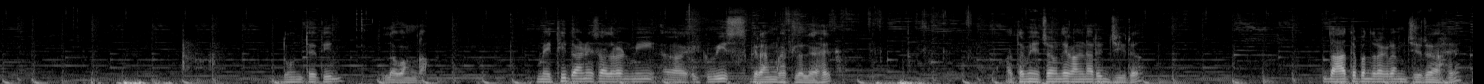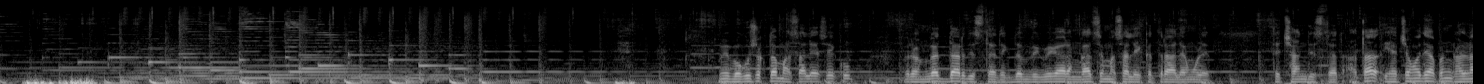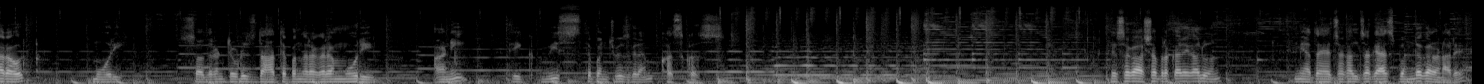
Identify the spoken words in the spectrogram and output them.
दोन ते तीन लवंगा. मेथी दाणे साधारण मी एकवीस ग्रॅम घातलेले आहेत. आता मी याच्यामध्ये घालणार आहे जिरं. दहा ते पंधरा ग्रॅम जिरं आहे. तुम्ही बघू शकता मसाले असे खूप रंगतदार दिसत आहेत एकदम वेगवेगळ्या रंगाचे मसाले एकत्र आल्यामुळे ते छान दिसतात. आता ह्याच्यामध्ये आपण घालणार आहोत मोहरी. साधारण तेवढीच दहा ते पंधरा ग्रॅम मोहरी आणि एक वीस ते पंचवीस ग्रॅम खसखस. हे सगळं अशा प्रकारे घालून मी आता ह्याच्या खालचा गॅस बंद करणार आहे.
